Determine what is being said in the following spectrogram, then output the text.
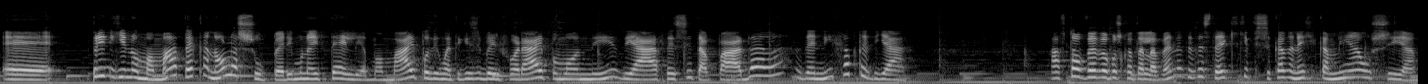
Ε, πριν γίνω μαμά, τα έκανα όλα σούπερ. Ήμουν η τέλεια μαμά, υποδειγματική συμπεριφορά, υπομονή, διάθεση, τα πάντα, αλλά δεν είχα παιδιά. Αυτό βέβαια όπως καταλαβαίνετε δεν στέκει και φυσικά δεν έχει καμία ουσία.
